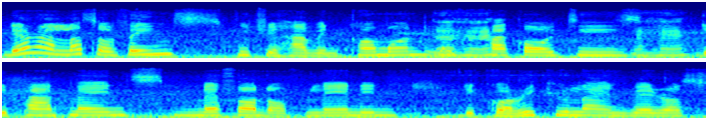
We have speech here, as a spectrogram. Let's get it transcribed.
there are lots of things which we have in common, like mm -hmm. faculties, mm -hmm. departments, method of learning, the curricula, and various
